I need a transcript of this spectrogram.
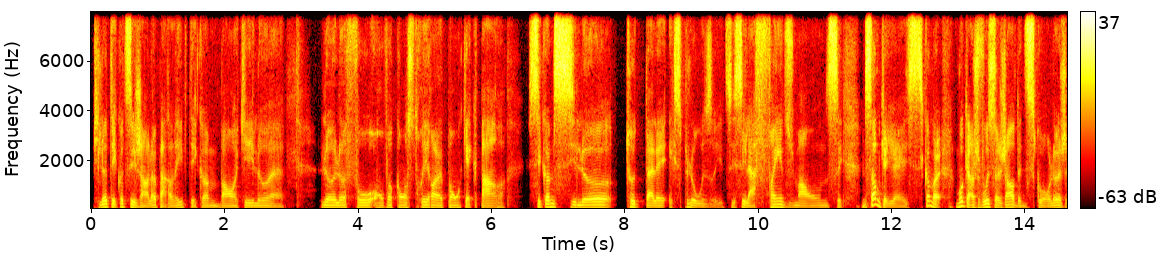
puis là, tu écoutes ces gens-là parler, puis tu es comme, bon, OK, là, euh, là, là, faut, on va construire un pont quelque part. C'est comme si là, tout allait exploser. c'est la fin du monde. Il me semble que c'est comme moi, quand je vois ce genre de discours-là, je,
